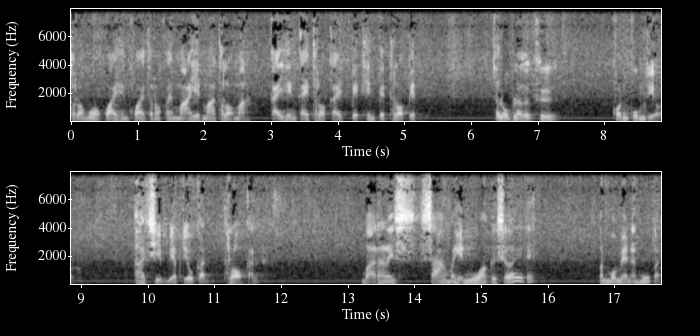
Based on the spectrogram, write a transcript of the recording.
ทะเลาะง่วควายเห็นควายทะเลาะควายหมาเห็นหมาทะเลาะหมาไก่เห็นไก่ทะเลาะไก่เป็ดเห็นเป็ดทะเลาะเป็ดสรุปแล้วก็คือคนกลุ่มเดียว อาชีพแบบเดียวกันทะเลาะกัน บาทางในสร้างมาเห็นง่วก็เฉยเด้มันโมเมนต์อันมูกัน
